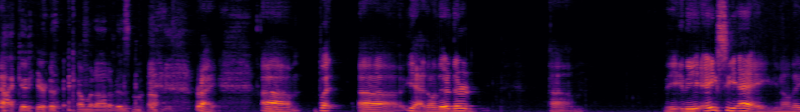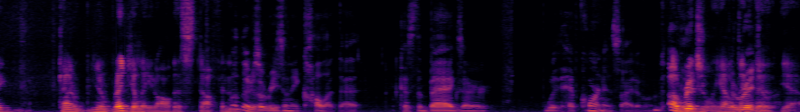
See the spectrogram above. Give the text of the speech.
I could hear that coming out of his mouth. right. Um, but uh, yeah, no, they're, they're um, the, the ACA, you know, they kind of, you know, regulate all this stuff. And Well, there's a reason they call it that, because the bags are have corn inside of them. originally, I don't Original. think, the, yeah,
